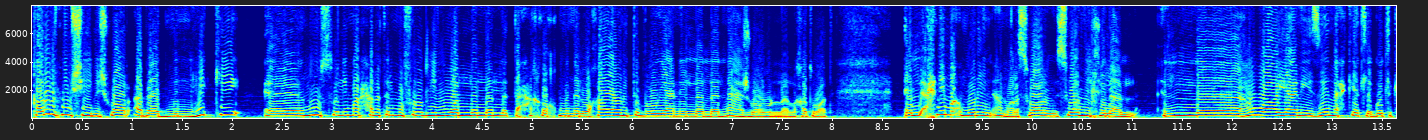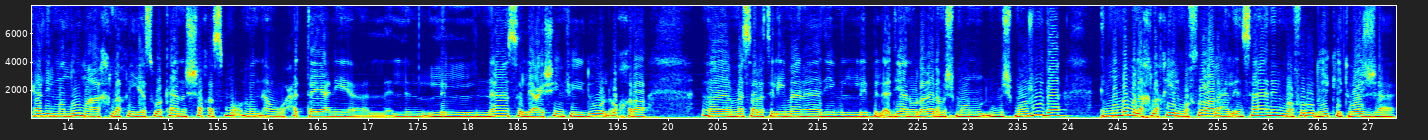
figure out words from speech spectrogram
قررت نمشي مشوار أبعد من هيك آه نوصل لمرحلة المفروض اللي هو التحقق من الوقاية ونتبعوا يعني النهج أو الخطوات. إحنا مأمورين أمر سواء سواء من خلال هو يعني زي ما حكيت لك قلت لك هذه المنظومة أخلاقية سواء كان الشخص مؤمن أو حتى يعني للناس اللي عايشين في دول أخرى آه، مسألة الإيمان هذه بالأديان ولا غيرها مش مش موجودة. المنظومة الأخلاقية المفروض عليها الإنسان المفروض هيك توجه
